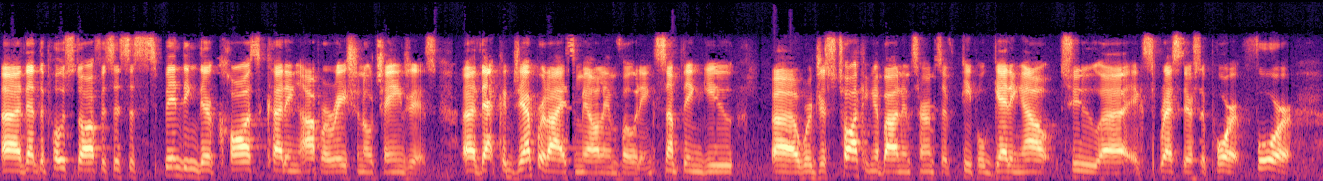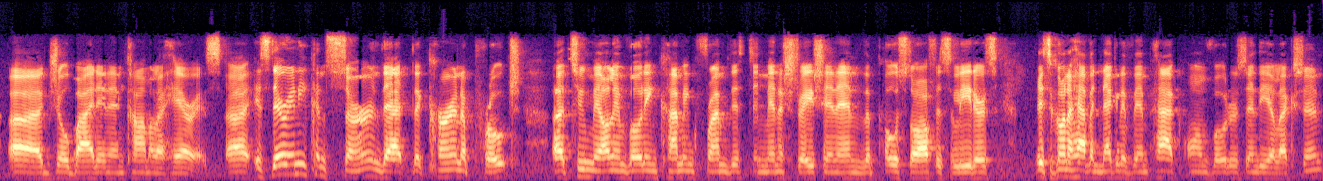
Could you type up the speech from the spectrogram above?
uh, that the post office is suspending their cost cutting operational changes uh, that could jeopardize mail in voting, something you uh, were just talking about in terms of people getting out to uh, express their support for Joe Biden and Kamala Harris. Is there any concern that the current approach to mail in voting coming from this administration and the post office leaders is going to have a negative impact on voters in the election?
